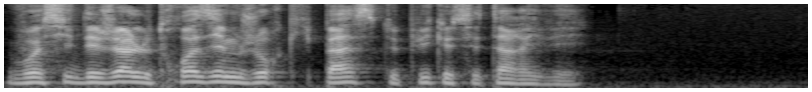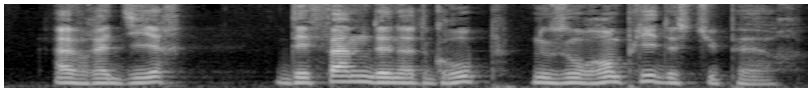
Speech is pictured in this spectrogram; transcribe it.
voici déjà le troisième jour qui passe depuis que c'est arrivé. À vrai dire, des femmes de notre groupe nous ont remplis de stupeur.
